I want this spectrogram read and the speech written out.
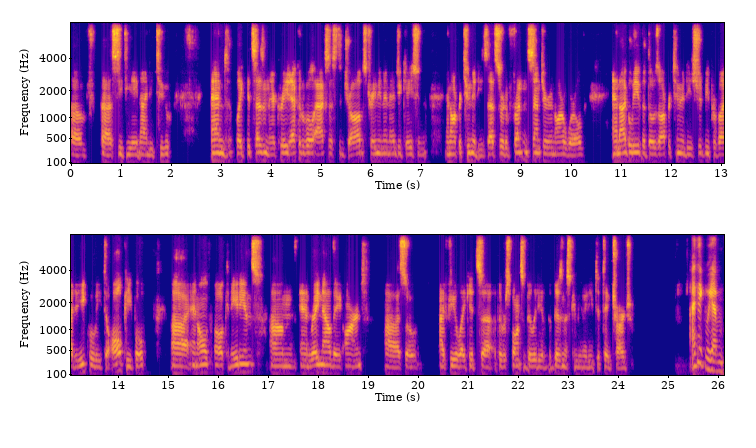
of uh, CTA 92 and like it says in there create equitable access to jobs training and education and opportunities. That's sort of front and center in our world. And i believe that those opportunities should be provided equally to all people uh, and all all canadians. Um, and right now they aren't. Uh, so i feel like it's uh, the responsibility of the business community to take charge. I think we have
